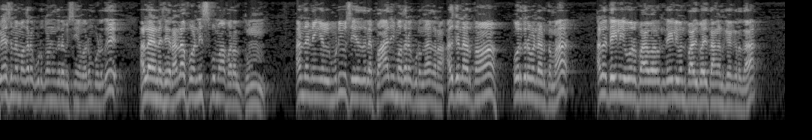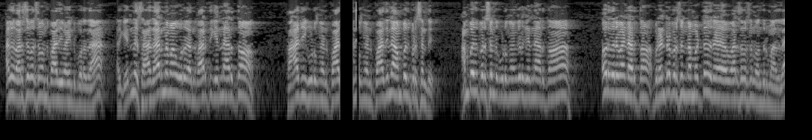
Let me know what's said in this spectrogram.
பேசின மகரை கொடுக்கணுங்கிற விஷயம் வரும் பொழுது அல்ல என்ன செய்யறான்? நிஸ்புமா பரல்கும் அந்த நீங்கள் முடிவு செய்ததுல பாதி மகரை கொடுங்கிறான் அதுக்கு என்ன அர்த்தம்? ஒரு தடவை என்ன அர்த்தமா? அல்ல டெய்லி ஒரு டெய்லி வந்து பாதி பாதி தாங்கன்னு கேட்கறதா அல்லது வருஷ வருஷம் வந்து பாதி வாங்கிட்டு போறதா? அதுக்கு என்ன சாதாரணமா ஒரு அந்த வார்த்தைக்கு என்ன அர்த்தம்? பாதி கொடுங்க பாதி கொடுங்க பாதினா ஐம்பது பெர்சென்ட் ஐம்பது பெர்சென்ட் கொடுக்கங்கிறதுக்கு என்ன அர்த்தம்? ஒரு தடவை அர்த்தம். அப்ப ரெண்டரை பெர்சென்ட் மட்டும் வருஷ வருஷம் வந்துருமா அதுல?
